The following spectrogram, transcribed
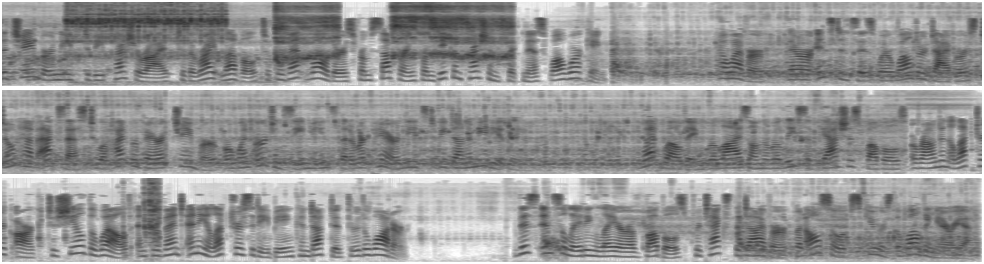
The chamber needs to be pressurized to the right level to prevent welders from suffering from decompression sickness while working. However, there are instances where welder divers don't have access to a hyperbaric chamber or when urgency means that a repair needs to be done immediately. Wet welding relies on the release of gaseous bubbles around an electric arc to shield the weld and prevent any electricity being conducted through the water. This insulating layer of bubbles protects the diver but also obscures the welding area,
